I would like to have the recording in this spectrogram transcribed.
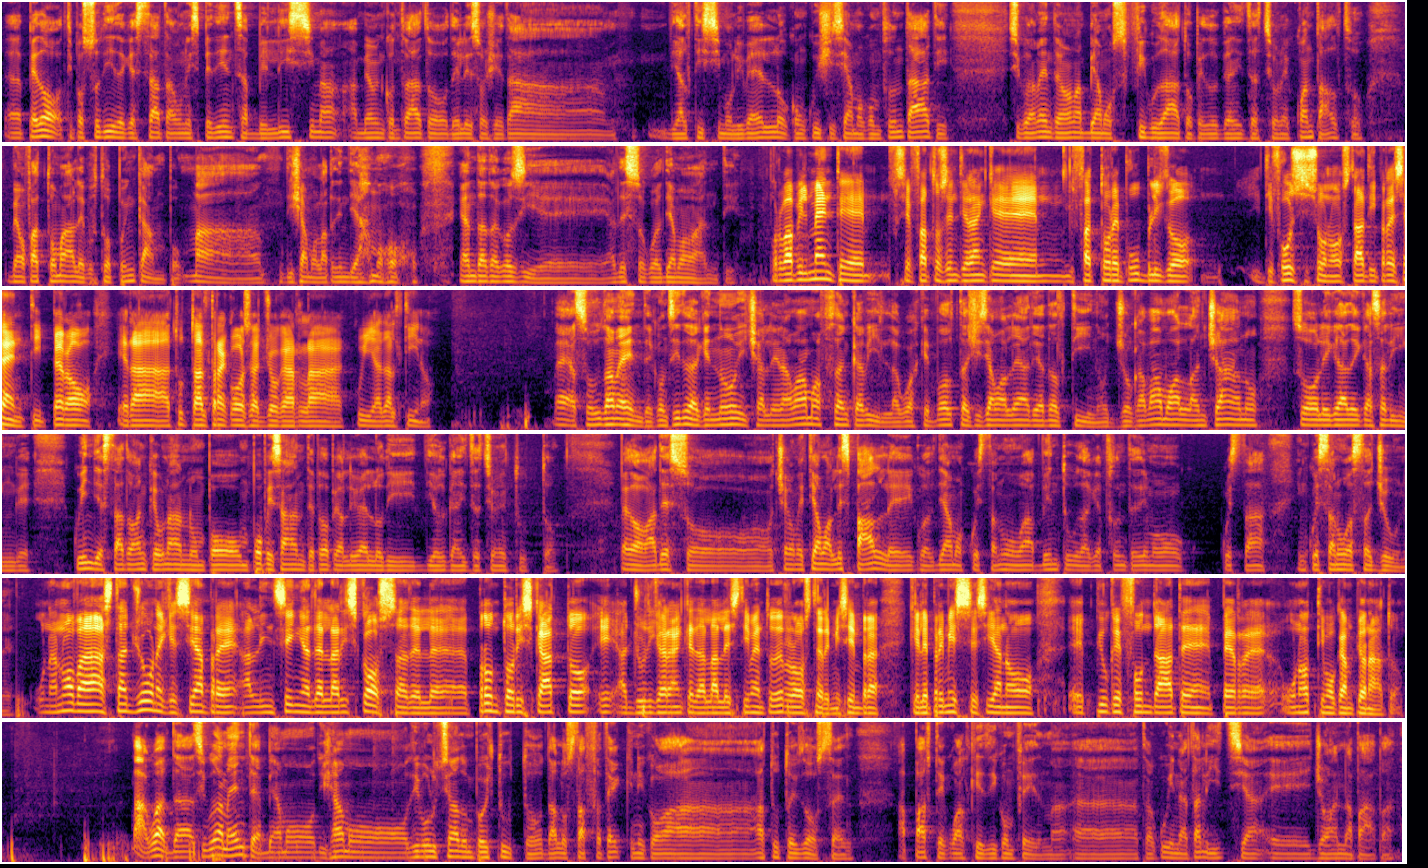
eh, però ti posso dire che è stata un'esperienza bellissima, abbiamo incontrato delle società di altissimo livello con cui ci siamo confrontati, sicuramente non abbiamo sfigurato per organizzazione e quant'altro, abbiamo fatto male purtroppo in campo, ma diciamo la prendiamo, è andata così e adesso guardiamo avanti. Probabilmente si è fatto sentire anche mm, il fattore pubblico, i tifosi sono stati presenti, però era tutt'altra cosa giocarla qui ad Altino. Beh, assolutamente, considera che noi ci allenavamo a Francavilla, qualche volta ci siamo allenati ad Altino, giocavamo a Lanciano solo le gare casalinghe, quindi è stato anche un anno un po', un po pesante proprio a livello di, di organizzazione e tutto. Però adesso ce lo mettiamo alle spalle e guardiamo a questa nuova avventura che affronteremo questa, in questa nuova stagione. Una nuova stagione che si apre all'insegna della riscossa, del pronto riscatto e a giudicare anche dall'allestimento del roster. Mi sembra che le premesse siano eh, più che fondate per un ottimo campionato. Ma guarda, sicuramente abbiamo diciamo, rivoluzionato un po' il tutto, dallo staff tecnico a, a tutto il roster, a parte qualche riconferma, eh, tra cui Natalizia e Giovanna Papa.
